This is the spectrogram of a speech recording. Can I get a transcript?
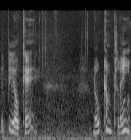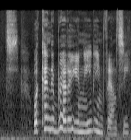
It'd be okay. No complaints. What kind of bread are you kneading, Fancy?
